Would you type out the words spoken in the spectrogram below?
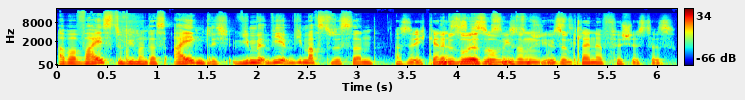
Aber weißt du, wie man das eigentlich, wie, wie, wie machst du das dann? Also ich kenne das, das so wie so, ein, wie so ein kleiner Fisch ist das.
